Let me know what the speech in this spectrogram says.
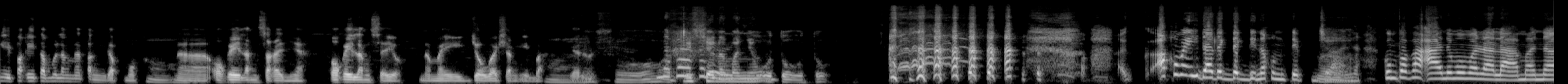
ipakita mo lang na tanggap mo Oo. na okay lang sa kanya. Okay lang sa'yo na may jowa siyang iba. Ganun. Ayos, oo. At least siya naman yung uto-uto. Ako may idadagdag din akong tip dyan. Kung papaano mo malalaman na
